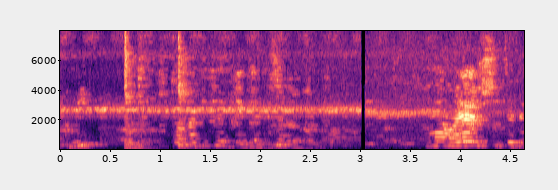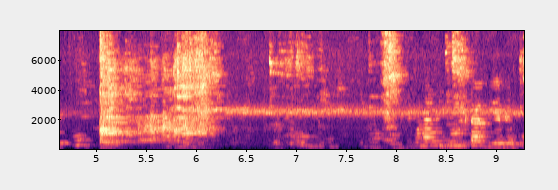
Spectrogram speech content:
আমি টমেটোকে দেবেন হ্যাঁ হয়ে এসেছে দেখো। এখন আমি ঝুলটা দিয়ে দেবো।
